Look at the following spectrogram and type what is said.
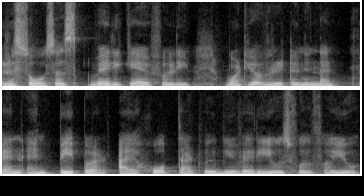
resources very carefully. What you have written in that pen and paper i hope that will be very useful for you.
